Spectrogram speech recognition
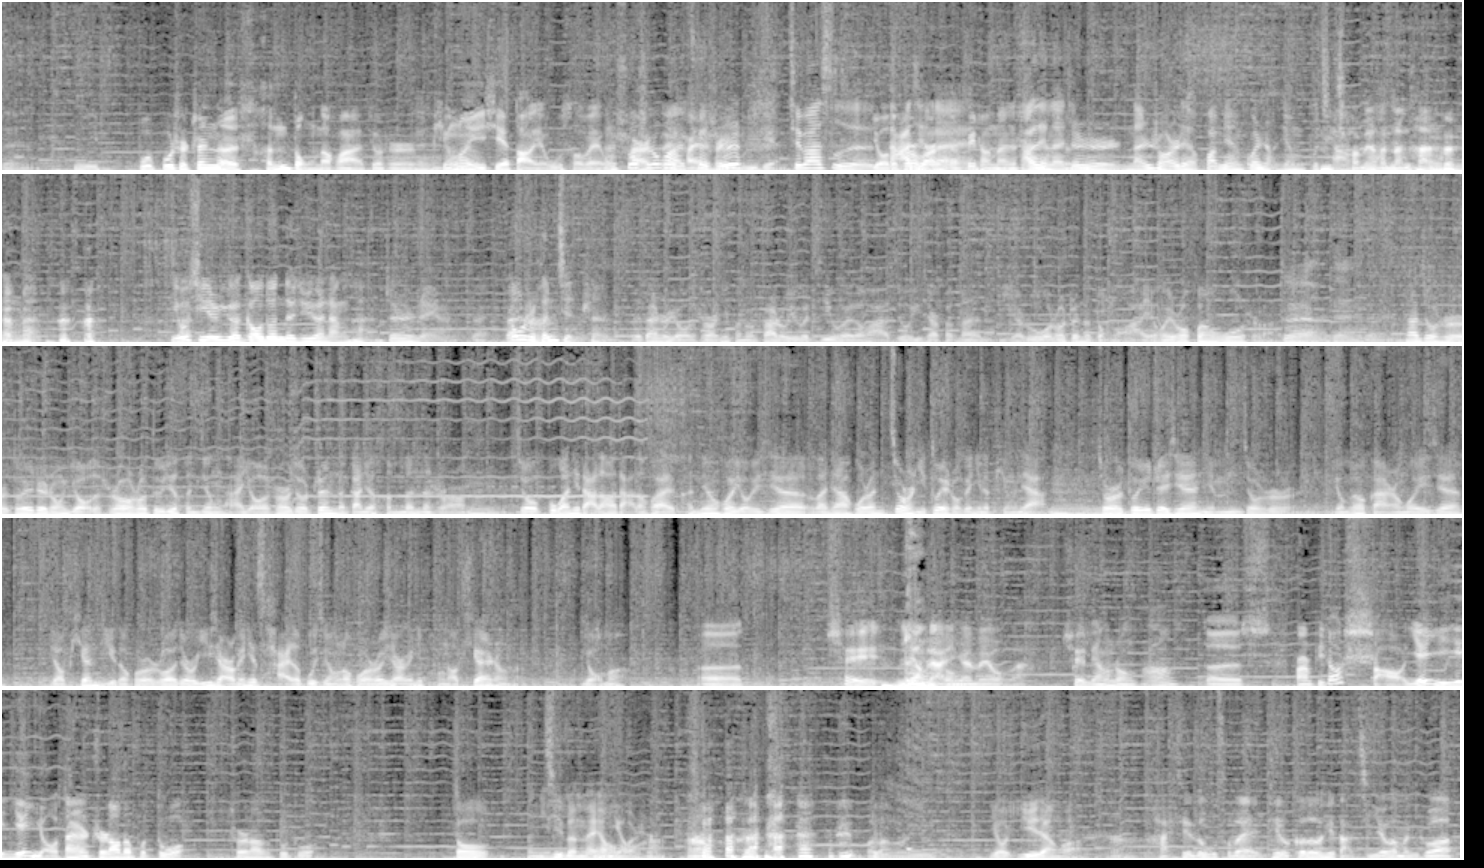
你。不不是真的很懂的话，就是评论一些倒也无所谓。说实话，确实七八四有的打起来非常难受，打起来真是难受，而且画面观赏性不强，场面很难看，难看。尤其是越高端的就越难看，真是这样。对，都是很谨慎。对，但是有的时候你可能抓住一个机会的话，就一下翻盘。底下如果说真的懂的话，也会说欢呼，是吧？对对对。那就是对于这种有的时候说对局很精彩，有的时候就真的感觉很闷的时候，嗯，就不管你打得好打的坏，肯定会有一些玩家或者就是你对手给你的评价，嗯，就是对于这些你们就是有没有赶上过一些比较偏激的，或者说就是一下给你踩的不行了，或者说一下给你捧到天上的，有吗？呃。这两俩应该没有吧？这两种啊，呃，反正比较少，也也也有，但是知道的不多，知道的不多，都基本没有过是吧？啊，我冷了遇有遇见过，嗯，嗨，这都无所谓，这个格斗游戏打急了嘛？你说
